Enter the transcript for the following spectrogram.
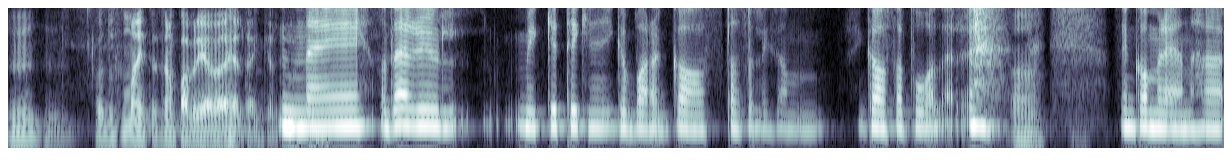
Mm, mm. Och då får man inte trampa bredvid helt enkelt. Nej, och där är det mycket teknik och bara gas, alltså liksom gasa på där. Aha. Sen kommer det en hö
